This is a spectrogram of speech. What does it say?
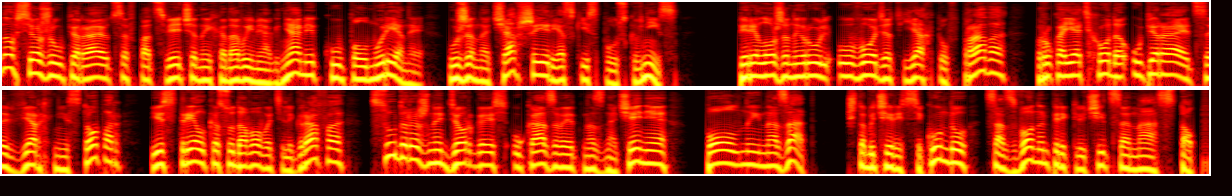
но все же упираются в подсвеченный ходовыми огнями купол Мурены, уже начавший резкий спуск вниз. Переложенный руль уводит яхту вправо, рукоять хода упирается в верхний стопор, и стрелка судового телеграфа, судорожно дергаясь, указывает на значение «полный назад», чтобы через секунду со звоном переключиться на «стоп».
